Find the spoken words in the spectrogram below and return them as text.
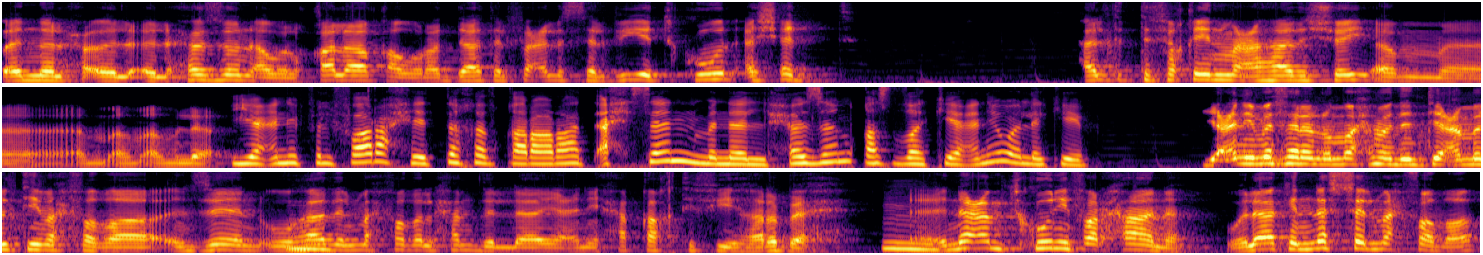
فإن الحزن أو القلق أو ردات الفعل السلبية تكون أشد. هل تتفقين مع هذا الشيء أم أم أم, أم لا؟ يعني في الفرح يتخذ قرارات أحسن من الحزن قصدك يعني ولا كيف؟ يعني مثلا أم أحمد انت عملتي محفظة زين وهذه المحفظة الحمد لله يعني حققتي فيها ربح مم. نعم تكوني فرحانة ولكن نفس المحفظة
